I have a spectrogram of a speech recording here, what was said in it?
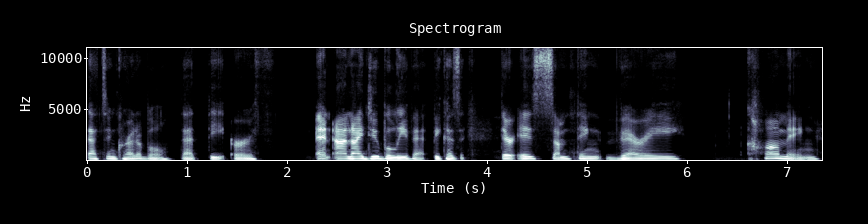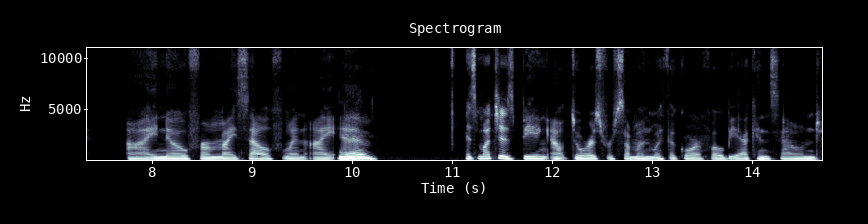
that's incredible that the earth and and I do believe it because there is something very calming I know for myself when I Yeah. am as much as being outdoors for someone with agoraphobia can sound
